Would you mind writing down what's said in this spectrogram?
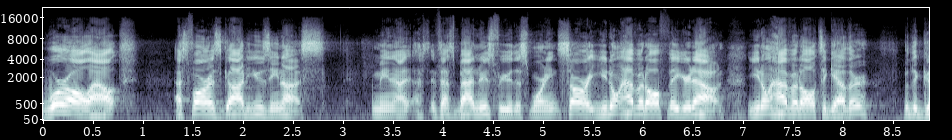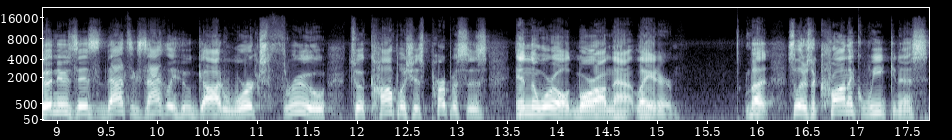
we're all out as far as God using us. I mean, if that's bad news for you this morning, sorry, you don't have it all figured out. You don't have it all together. But the good news is that's exactly who God works through to accomplish his purposes in the world. More on that later. But so there's a chronic weakness,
